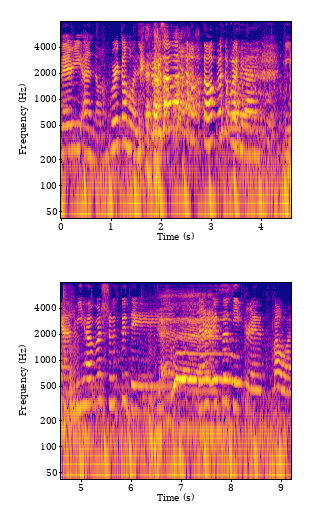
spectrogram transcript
Very, ano, workaholic. Kasama ang laptop. Ano ba yan? Yan. We have a shoot today. Yes! Pero it's a secret. Bawal.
